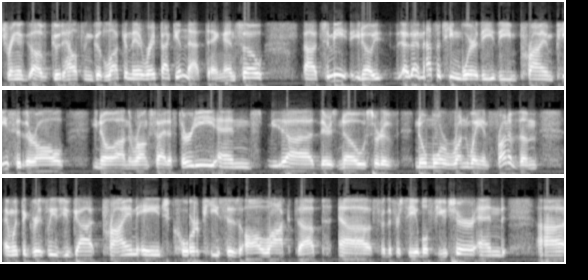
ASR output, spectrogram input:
string of good health and good luck, and they're right back in that thing. And so, uh, to me, you know, and that's a team where the the prime pieces are all you know on the wrong side of 30 and uh, there's no sort of no more runway in front of them. And with the grizzlies you've got prime age core pieces all locked up uh, for the foreseeable future. And uh,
